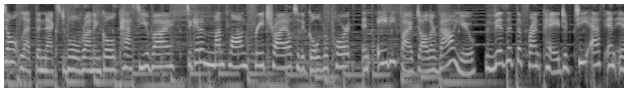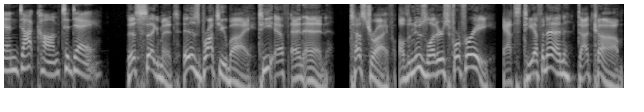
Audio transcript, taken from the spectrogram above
Don't let the next bull run in gold pass you by. To get a month long free trial to the Gold Report, an $85 value, visit the front page of TFNN.com today. This segment is brought to you by TFNN. Test drive all the newsletters for free at tfnn.com.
